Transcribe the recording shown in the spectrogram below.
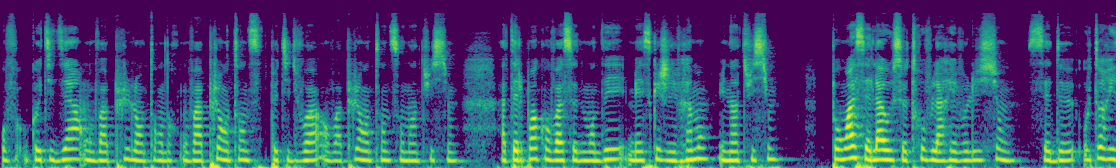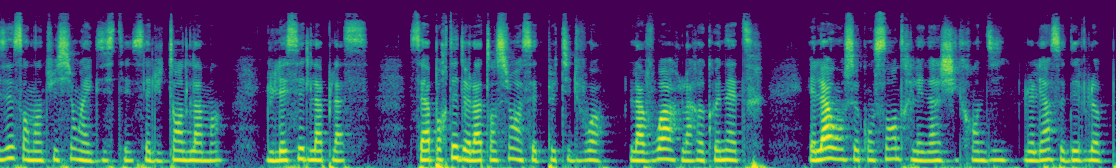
au quotidien, on va plus l'entendre, on va plus entendre cette petite voix, on va plus entendre son intuition, à tel point qu'on va se demander mais est-ce que j'ai vraiment une intuition? Pour moi, c'est là où se trouve la révolution, c'est de autoriser son intuition à exister, c'est lui tendre la main, lui laisser de la place. C'est apporter de l'attention à cette petite voix, la voir, la reconnaître, et là où on se concentre, l'énergie grandit, le lien se développe,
